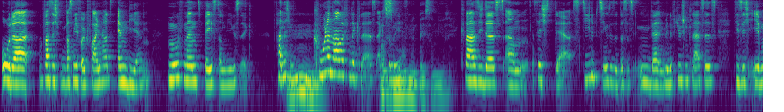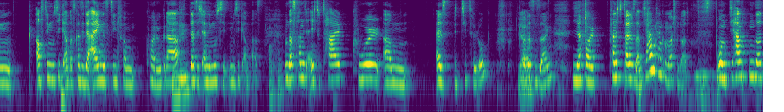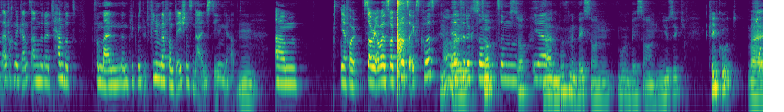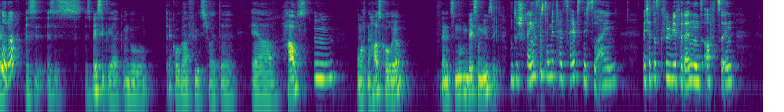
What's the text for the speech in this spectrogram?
Oder was, ich, was mir voll gefallen hat, MBM. Movement Based on Music. Fand ich ein Mm. cooler Name für eine Class, Was ist actually. Movement based on music? Quasi, dass ähm, sich der Stil, beziehungsweise dass es wie eine Fusion Class ist, die sich eben auf die Musik anpasst. Quasi der eigene Stil vom Choreograf, Mhm. der sich an die Musik, Musik anpasst. Okay. Und das fand ich eigentlich total cool ähm, als Betitelung, kann Ja. man das so sagen? Ja, voll. Fand ich total interessant. Die haben kein Commercial dort. Und die hatten dort einfach eine ganz andere, die haben dort von meinem Blickwinkel viel mehr Foundations in allen Stilen gehabt. Mhm. Ähm, ja, voll. Sorry, aber es war ein kurzer Exkurs. Äh, weil zurück zum, top, zum top. ja, Na, movement based on movement based on music klingt gut, weil schon, oder? es, es ist es basically like, wenn du der Choreograf fühlt sich heute eher House Mhm. und macht eine House Choreo, then it's movement based on music. Und du schränkst dich damit halt selbst nicht so ein. Weil ich habe das Gefühl, wir verrennen uns oft so in,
